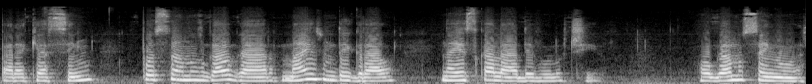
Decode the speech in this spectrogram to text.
para que assim possamos galgar mais um degrau na escalada evolutiva. Rogamos, Senhor,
